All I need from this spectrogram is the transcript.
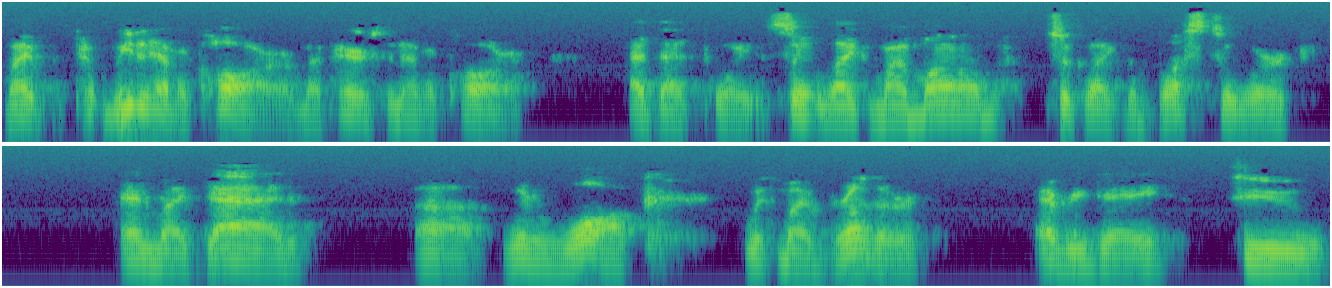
my we didn't have a car. My parents didn't have a car at that point. So like my mom took like the bus to work, and my dad uh would walk with my brother every day to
